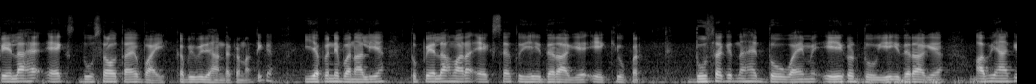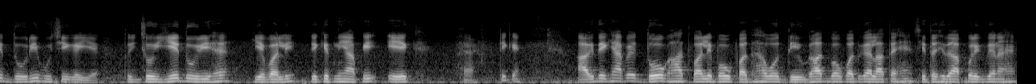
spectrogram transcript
पहला है एक्स दूसरा होता है वाई कभी भी ध्यान रखना, ठीक है? ये अपन ने बना लिया तो पहला हमारा एक्स है तो ये इधर आ गया एक के ऊपर। दूसरा कितना है? दो वाई में एक और दो, ये इधर आ गया। अब यहाँ की दूरी पूछी गई है। तो जो ये दूरी है, ये वाली, ये कितनी आपकी? एक है, ठीक है? आगे देखिए यहाँ पे दो घात वाले बहुपद है, वो द्विघात बहुपद कहलाते हैं सीधा सीधा आपको लिख देना है।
